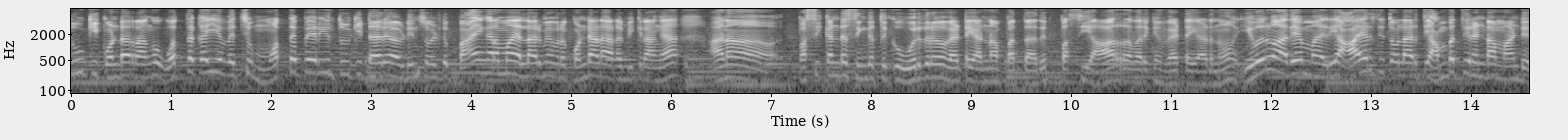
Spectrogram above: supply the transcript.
தூக்கி கொண்டாடுறாங்க. ஒத்த கையை வச்சு மொத்த பேரையும் தூக்கிட்டாரு அப்படின்னு சொல்லிட்டு பயங்கரமாக எல்லாருமே இவரை கொண்டாட ஆரம்பிக்கிறாங்க. ஆனால் பசி கண்ட சிங்கத்துக்கு ஒரு தடவை வேட்டையாடினா பத்தாது. பசி ஆறுற வரைக்கும் வேட்டையாடணும். இவரும் அதே மாதிரி ஆயிரத்தி தொள்ளாயிரத்தி ஐம்பத்தி ரெண்டாம் ஆண்டு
